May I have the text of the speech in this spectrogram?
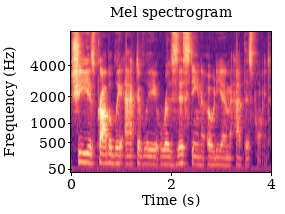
she is probably actively resisting odium at this point.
